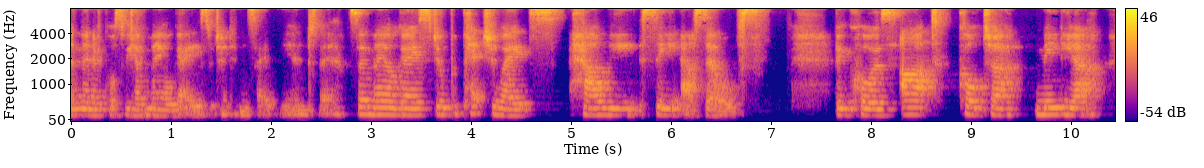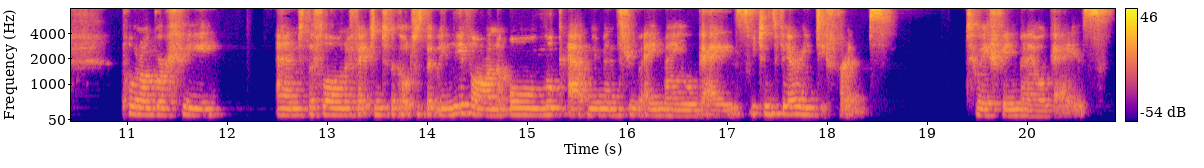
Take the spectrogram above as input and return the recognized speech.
and then of course we have male gaze which i didn't say at the end there so male gaze still perpetuates how we see ourselves because art culture, media, pornography, and the flow and effect into the cultures that we live on all look at women through a male gaze, which is very different to a female gaze.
